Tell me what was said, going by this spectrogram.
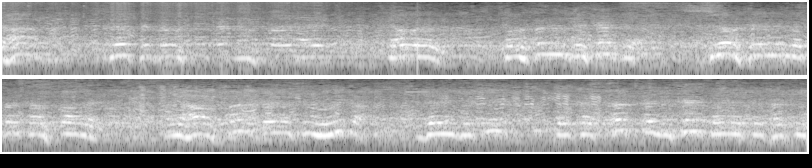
हा त्यामुळे संपूर्ण देशाच्या शिवसेने लोकांचा अफवान आहे आणि हा अफवान करण्याची भूमिका जरी घेतली त्याचा सत्य विषय करण्याच्यासाठी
